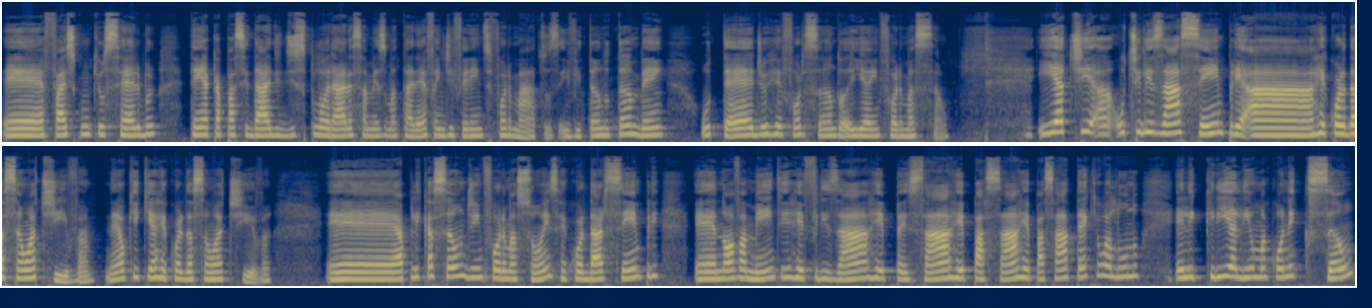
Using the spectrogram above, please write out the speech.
é, faz com que o cérebro tenha a capacidade de explorar essa mesma tarefa em diferentes formatos, evitando também o tédio reforçando aí a informação. E ati utilizar sempre a recordação ativa. Né? O que, que é a recordação ativa? É, aplicação de informações, recordar sempre é, novamente, refrisar, repensar, repassar, repassar, até que o aluno ele cria ali uma conexão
